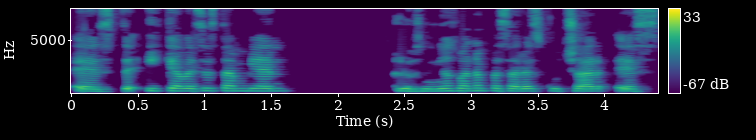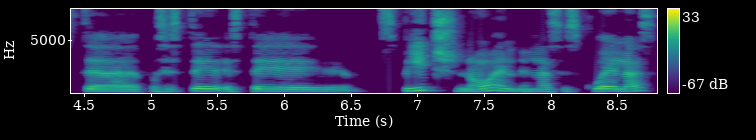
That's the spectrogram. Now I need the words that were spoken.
este, y que a veces también los niños van a empezar a escuchar este, pues este, este speech, ¿no? En, en las escuelas.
